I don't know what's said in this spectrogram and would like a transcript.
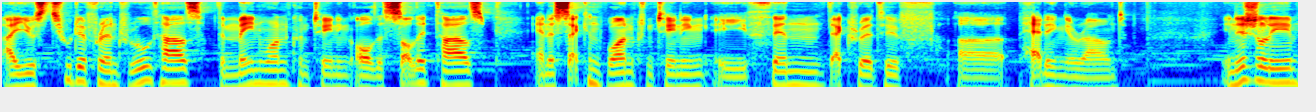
I use two different rule tiles, the main one containing all the solid tiles and a second one containing a thin decorative uh, padding around. Initially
